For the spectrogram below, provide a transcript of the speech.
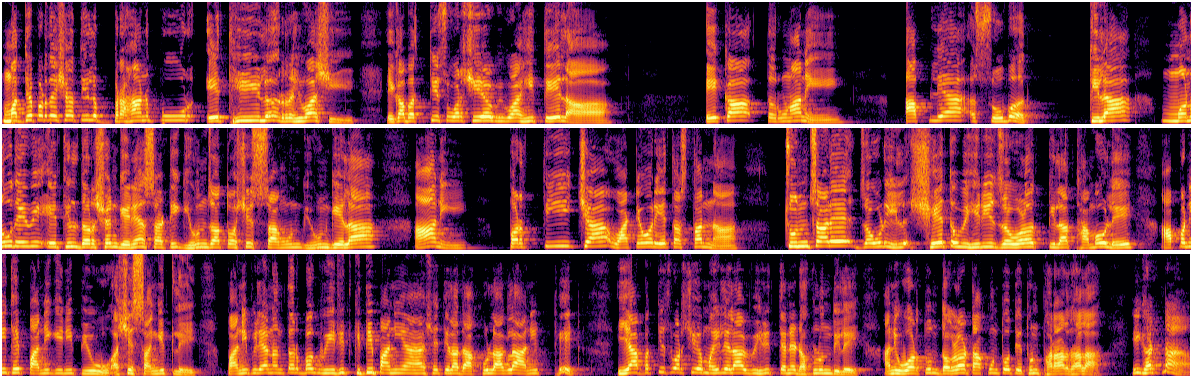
मध्य प्रदेशातील ब्रहाणपूर येथील रहिवाशी एका बत्तीस वर्षीय विवाहितेला एका तरुणाने आपल्यासोबत तिला मनुदेवी येथील दर्शन घेण्यासाठी घेऊन जातो असे सांगून घेऊन गेला आणि परतीच्या वाटेवर येत असताना चुंचाळे जवळील शेतविहिरीजवळ तिला थांबवले. आपण इथे पाणी गिनी पिऊ असे सांगितले. पाणी पिल्यानंतर बघ विहिरीत किती पाणी आहे असे तिला दाखवू लागला आणि थेट या बत्तीस वर्षीय महिलेला विहिरीत त्याने ढकलून दिले आणि वरतून दगडं टाकून तो तेथून फरार झाला. ही घटना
